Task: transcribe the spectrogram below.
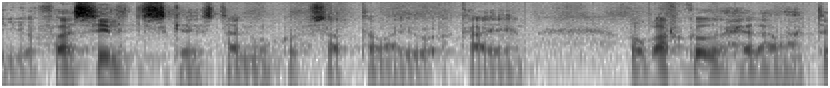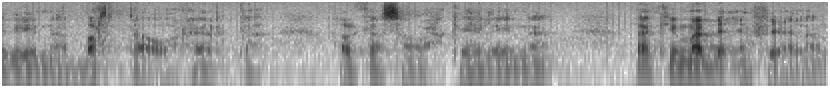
iyo facilitieska haystaan niman ku xisaabtamaya u ekaayeen. Oo qaarkood waxay lahaan waxaan tegaynaa barta oo reerka halkaasaan wax ka helaynaa. Laakiin ma dhicin ficlan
